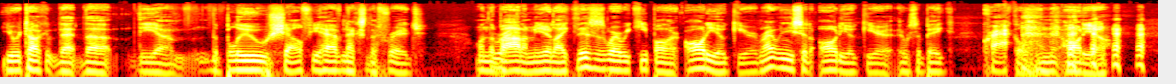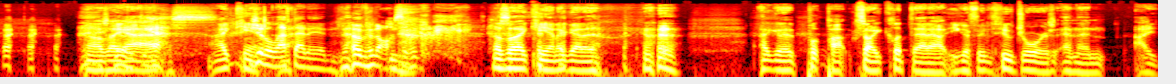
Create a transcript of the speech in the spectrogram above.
you were talking that the the um, the blue shelf you have next to the fridge on the Right. bottom. You're like, this is where we keep all our audio gear. And right when you said audio gear, there was a big crackle in the audio. and I was like, You're like, ah, yes. I can't. You should have left that in. That would have been awesome. I was like, I can't. I gotta. I gotta put pop. So I clipped that out. You go through the two drawers, and then I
